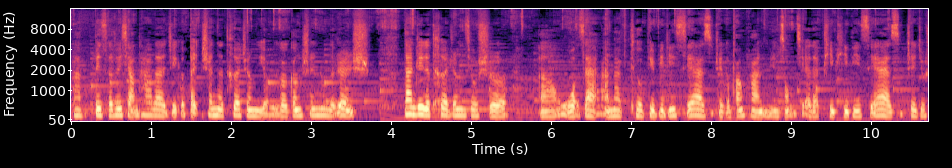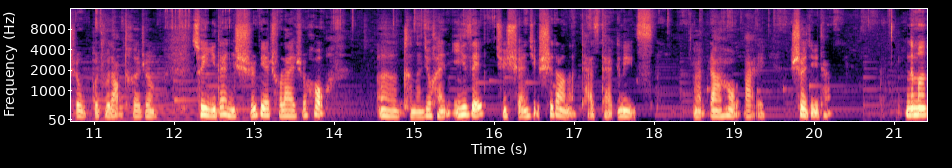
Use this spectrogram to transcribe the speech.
啊被测对象它的这个本身的特征有一个更深入的认识。但这个特征就是，呃，我在 MFQ PPDCS 这个方法里面总结的 PPDCS，这就是五个主导特征。所以一旦你识别出来之后，嗯，可能就很 easy 去选取适当的 test techniques 啊，然后来设计它。那么，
